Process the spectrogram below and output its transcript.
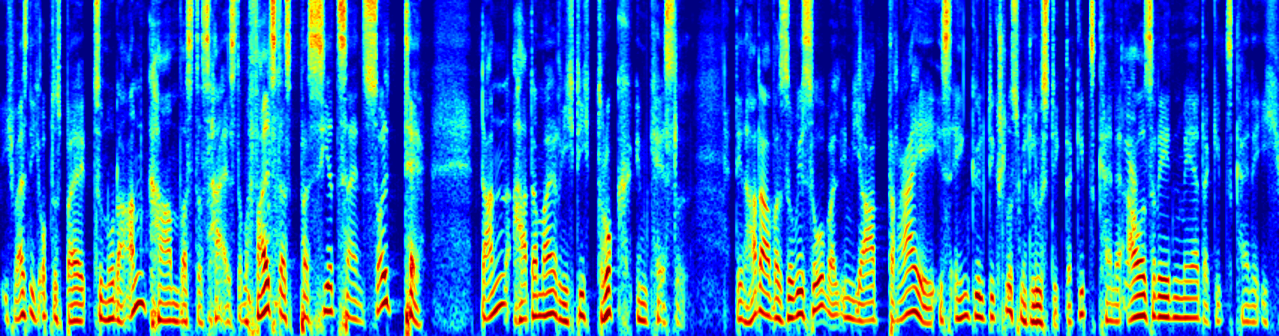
ich weiß nicht, ob das bei Zunoda ankam, was das heißt, aber falls das passiert sein sollte, dann hat er mal richtig Druck im Kessel. Den hat er aber sowieso, weil im Jahr drei ist endgültig Schluss mit lustig. Da gibt es keine ja. Ausreden mehr, da gibt es keine Ich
